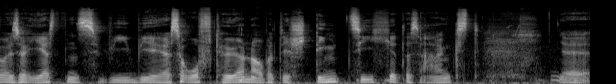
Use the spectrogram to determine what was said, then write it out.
also erstens, wie wir so oft hören, aber das stimmt sicher, dass Angst äh,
